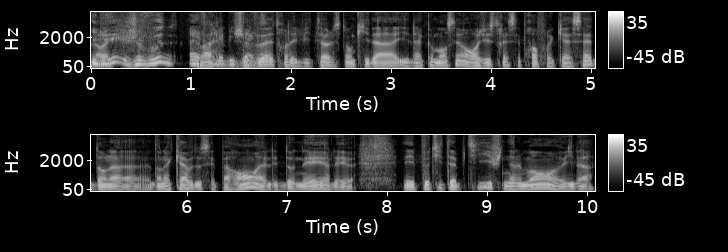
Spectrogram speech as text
Il Alors, disait, je veux être voilà, les Beatles. Je veux être les Beatles. Donc il a, il a commencé à enregistrer ses propres cassettes dans la, dans la cave de ses parents. Elle les donnait, elle est, et petit à petit, finalement, il a,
